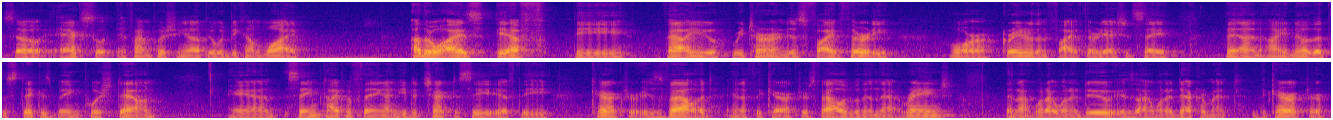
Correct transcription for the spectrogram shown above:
so x, if I'm pushing up, it would become y. Otherwise, if the value returned is 530, or greater than 530, I should say, then I know that the stick is being pushed down. And same type of thing, I need to check to see if the character is valid. And if the character is valid within that range, then I, what I want to do is I want to decrement the character.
